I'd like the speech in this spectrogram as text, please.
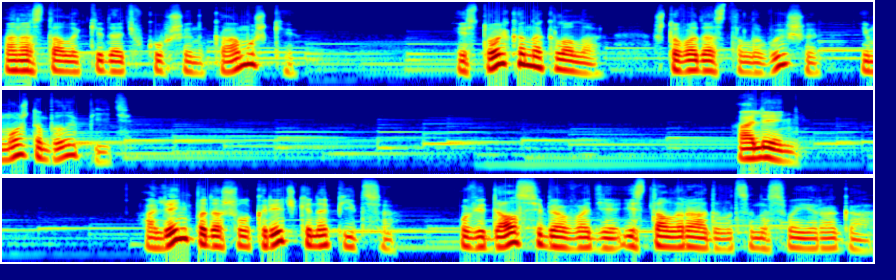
Она стала кидать в кувшин камушки и столько наклала, что вода стала выше и можно было пить. Олень. Олень подошел к речке напиться, увидал себя в воде и стал радоваться на свои рога,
